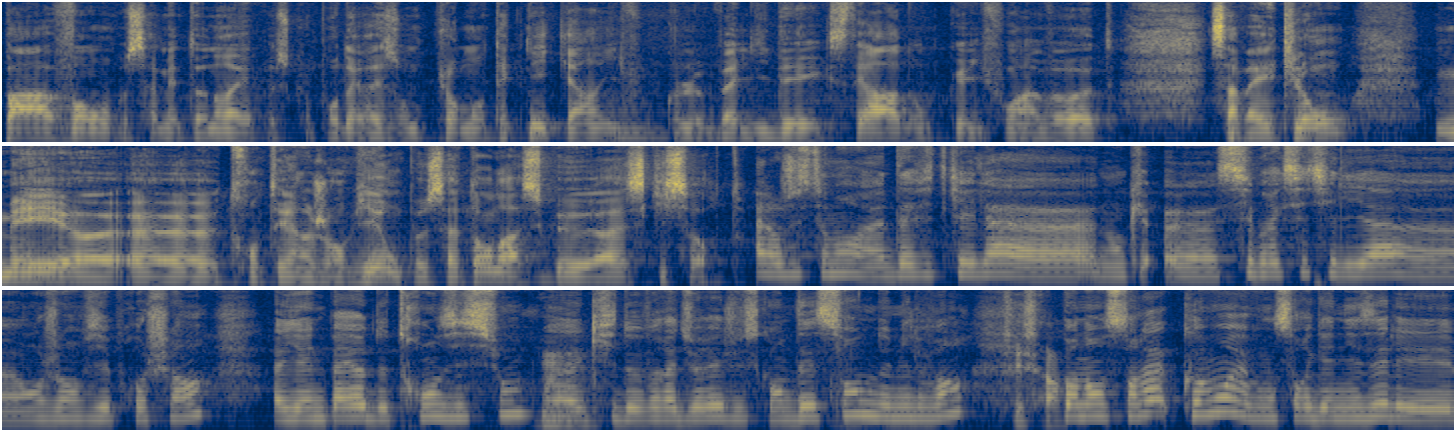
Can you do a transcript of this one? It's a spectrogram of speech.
pas avant, ça m'étonnerait, parce que pour des raisons purement techniques, hein, il faut que le valider, etc. Donc, euh, il faut un vote. Ça va être long. Mais euh, euh, 31 janvier, on peut s'attendre à ce que- à ce qu'il sorte. Alors justement, euh, David Kayla, euh, donc, euh, si Brexit il y a euh, en janvier prochain, euh, il y a une période de transition euh, Mhm. qui devrait durer jusqu'en décembre 2020. C'est ça. Pendant ce temps-là, comment vont s'organiser les,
